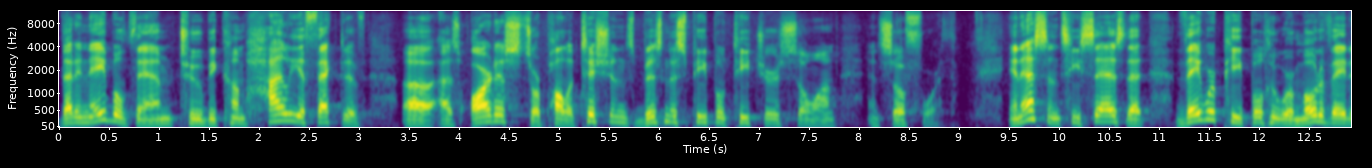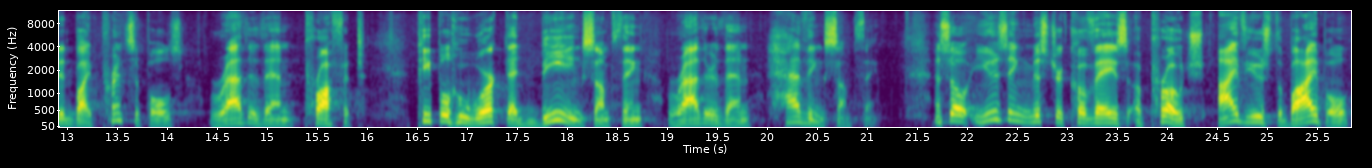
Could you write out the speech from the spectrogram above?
that enabled them to become highly effective uh, as artists or politicians, business people, teachers, so on and so forth. In essence, he says that they were people who were motivated by principles rather than profit. People who worked at being something rather than having something. And so using Mr. Covey's approach, I've used the Bible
